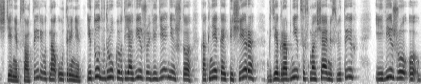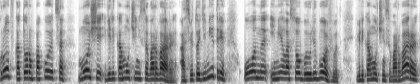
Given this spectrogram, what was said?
чтение псалтыри вот на утренне. И тут вдруг вот я вижу видение, что как некая пещера, где гробницы с мощами святых, и вижу гроб, в котором покоятся мощи великомученицы Варвары. А святой Дмитрий, он имел особую любовь вот к великомученице Варвары,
